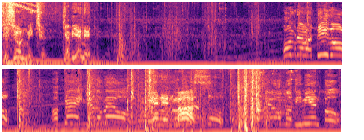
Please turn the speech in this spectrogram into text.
¡Atención, Mitchell! ¡Ya vienen! ¡Hombre abatido! Ok, ya lo veo. ¡Vienen más! Veo movimiento.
